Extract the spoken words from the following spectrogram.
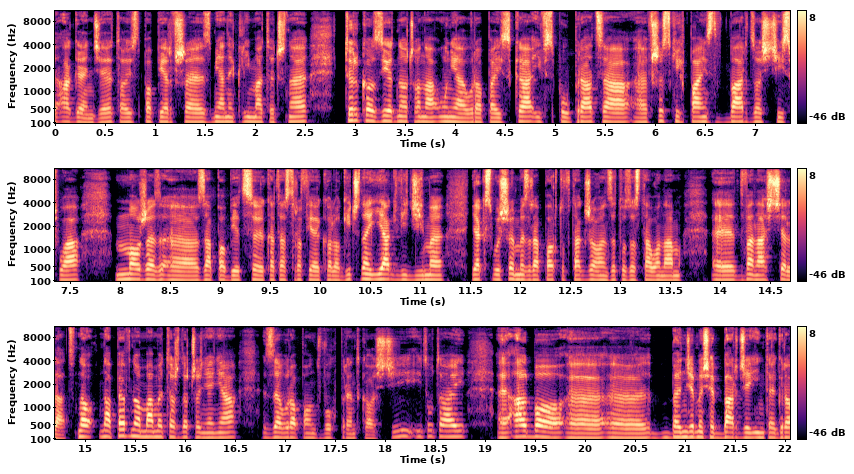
y, agendzie. To jest po pierwsze zmiany klimatyczne. Tylko zjednoczona Unia Europejska i współpraca e, wszystkich państw bardzo ścisła może e, zapobiec katastrofie ekologicznej. Jak widzimy, jak słyszymy z raportów, także ONZ-u zostało nam e, 12 lat. No, na pewno mamy też do czynienia z Europą dwóch prędkości i tutaj e, albo e, e, będziemy się bardziej integrować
